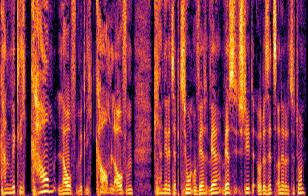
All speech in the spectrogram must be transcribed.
kann wirklich kaum laufen, wirklich kaum laufen. Geh an die Rezeption und wer, wer, wer steht oder sitzt an der Rezeption?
